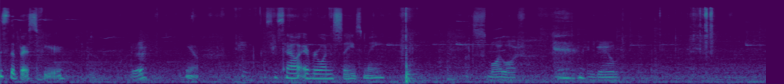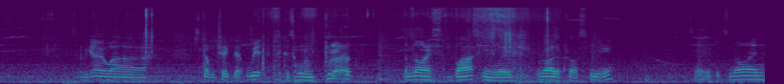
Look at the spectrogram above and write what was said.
Is the best view. Yeah? Yeah. This is how everyone sees me. That's my life. Looking down. So we go uh, just double check that width because I want to put a, a nice basking ledge right across here. So if it's 9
